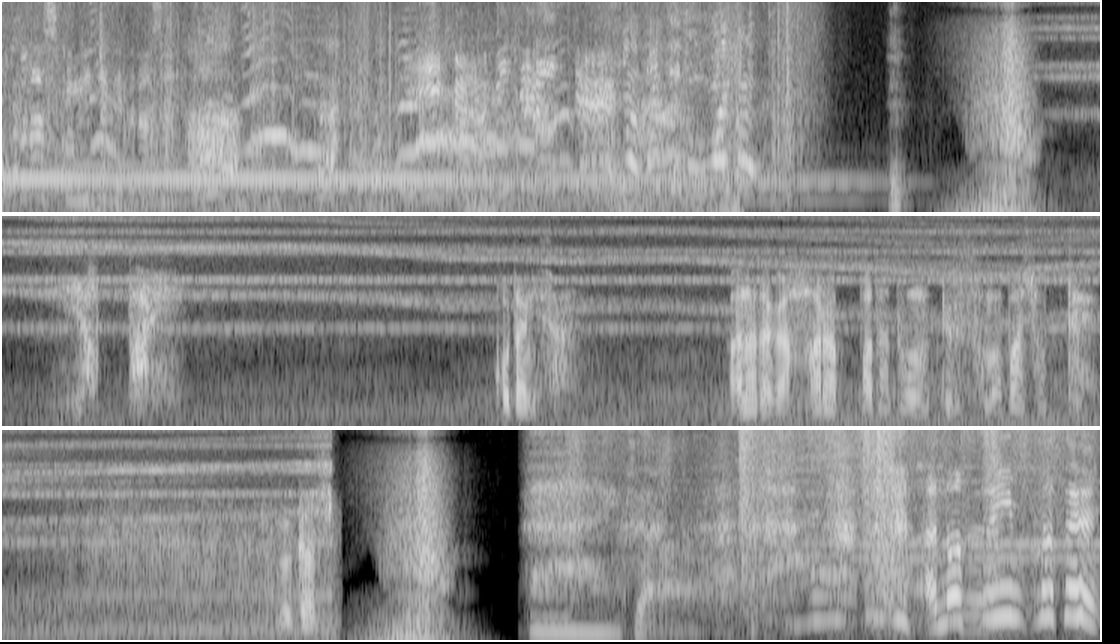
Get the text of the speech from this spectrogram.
おとなしく見ててください。いいから見てろって。いやだけどお前これやっぱり。小谷さん。あなたが原っぱだと思ってるその場所って昔大丈夫あのすいません。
